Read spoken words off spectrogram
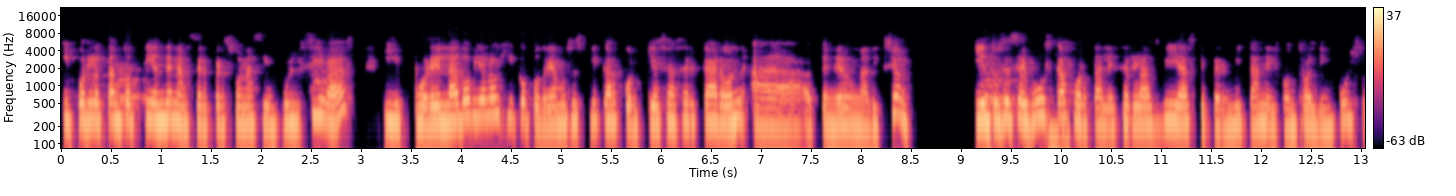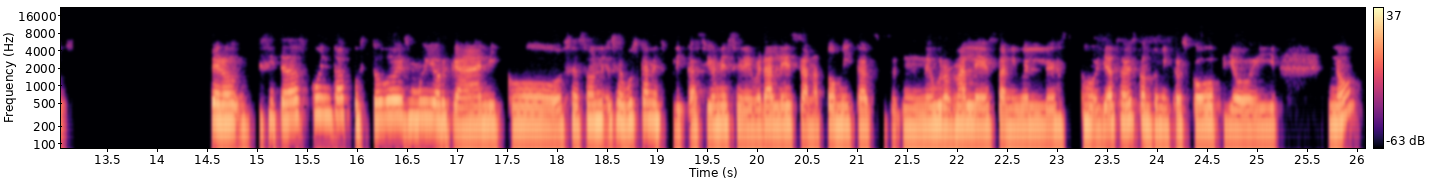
y por lo tanto tienden a ser personas impulsivas y por el lado biológico podríamos explicar por qué se acercaron a tener una adicción. Y entonces se busca fortalecer las vías que permitan el control de impulsos. Pero si te das cuenta, pues todo es muy orgánico, o sea, son, se buscan explicaciones cerebrales, anatómicas, neuronales a nivel, ya sabes, con tu microscopio y, ¿no?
